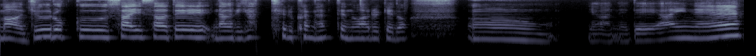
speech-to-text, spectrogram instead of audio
まあ16歳差でなり合ってるかなってのはあるけど。うん。いやね出会いね。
